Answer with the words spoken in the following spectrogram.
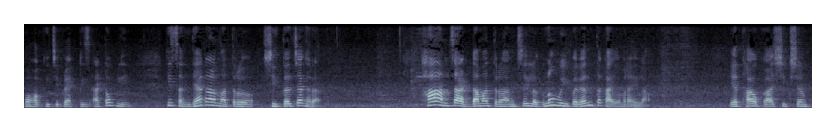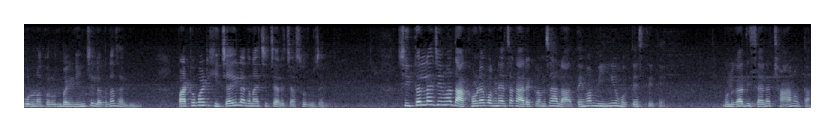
खो हॉकीची प्रॅक्टिस आटोपली की संध्याकाळ मात्र शीतलच्या घरात. हा आमचा अड्डा मात्र आमचे लग्न होईपर्यंत कायम राहिला. यथावकाश शिक्षण पूर्ण करून बहिणींची लग्न झाली. पाठोपाठ हिच्याही लग्नाची चर्चा सुरू झाली. शीतलला जेव्हा दाखवण्या बघण्याचा कार्यक्रम झाला तेव्हा मीही होतेच तिथे. मुलगा दिसायला छान होता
